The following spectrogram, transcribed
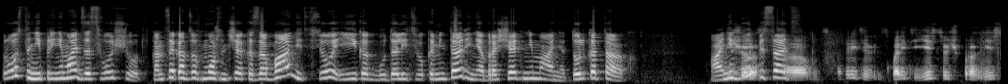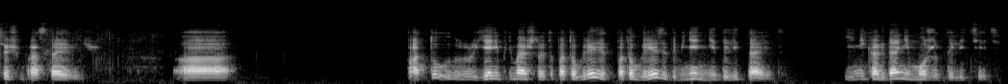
Просто не принимать за свой счет. В конце концов, можно человека забанить, все, и как бы удалить его комментарий, не обращать внимания. Только так. А они будут писать... А, смотрите, смотрите, есть очень, есть очень простая вещь. А, поток, я не понимаю, что это поток грязи. Поток грязи до меня не долетает. И никогда не может долететь.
